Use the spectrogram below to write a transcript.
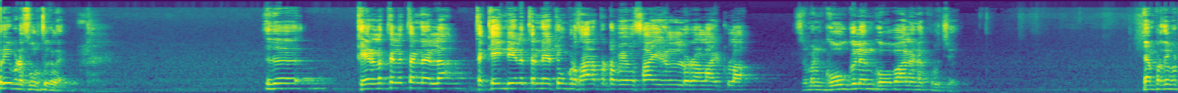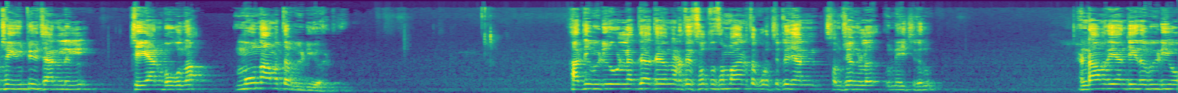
പ്രിയപ്പെട്ട സുഹൃത്തുക്കളെ ഇത് കേരളത്തിലെ തന്നെയല്ല തെക്കേ ഇന്ത്യയിലെ തന്നെ ഏറ്റവും പ്രധാനപ്പെട്ട വ്യവസായികളിൽ ഒരാളായിട്ടുള്ള ശ്രീമൻ ഗോകുലം ഗോപാലനെ കുറിച്ച് ഞാൻ പ്രതിപക്ഷ യൂട്യൂബ് ചാനലിൽ ചെയ്യാൻ പോകുന്ന മൂന്നാമത്തെ വീഡിയോ ആണ്. ആദ്യ വീഡിയോകളിലൊക്കെ അദ്ദേഹം നടത്തിയ സ്വത്ത് സമ്മാനത്തെ കുറിച്ചിട്ട് ഞാൻ സംശയങ്ങൾ ഉന്നയിച്ചിരുന്നു. രണ്ടാമത് ഞാൻ ചെയ്ത വീഡിയോ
